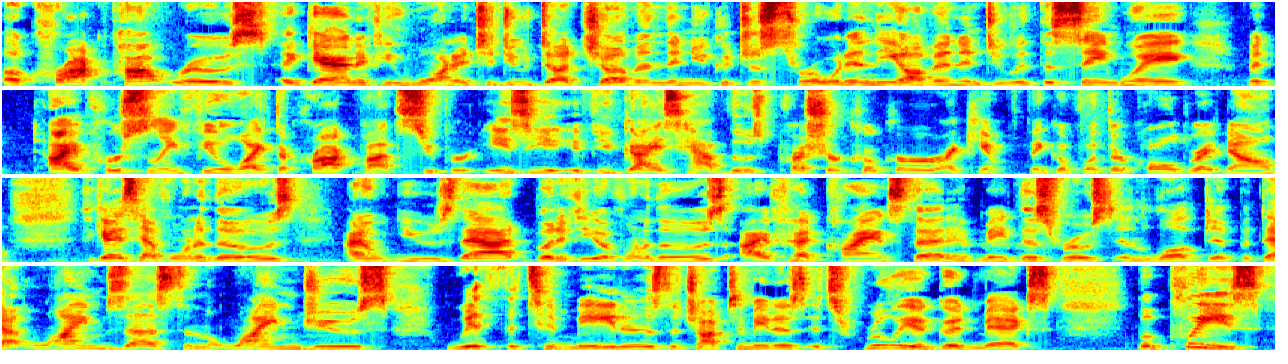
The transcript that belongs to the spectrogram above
a crock pot roast. Again, if you wanted to do Dutch oven, then you could just throw it in the oven and do it the same way. But I personally feel like the crock pot's super easy. If you guys have those pressure cooker, I can't think of what they're called right now. If you guys have one of those, I don't use that, but if you have one of those, I've had clients that have made this roast and loved it. But that lime zest and the lime juice with the tomatoes, the chopped tomatoes, it's really a good mix. But please,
